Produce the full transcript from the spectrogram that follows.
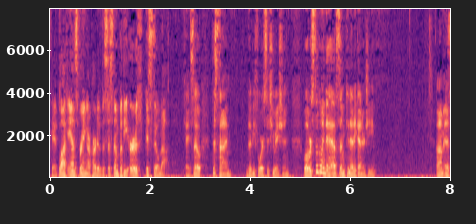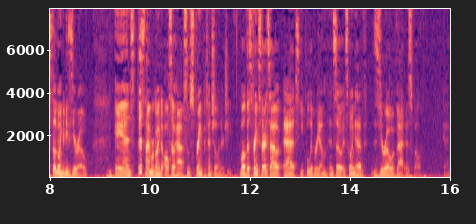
Okay block and spring are part of the system but the earth is still not. Okay so this time the before situation well we're still going to have some kinetic energy um, and it's still going to be zero. And this time we're going to also have some spring potential energy. Well the spring starts out at equilibrium and so it's going to have zero of that as well. Okay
